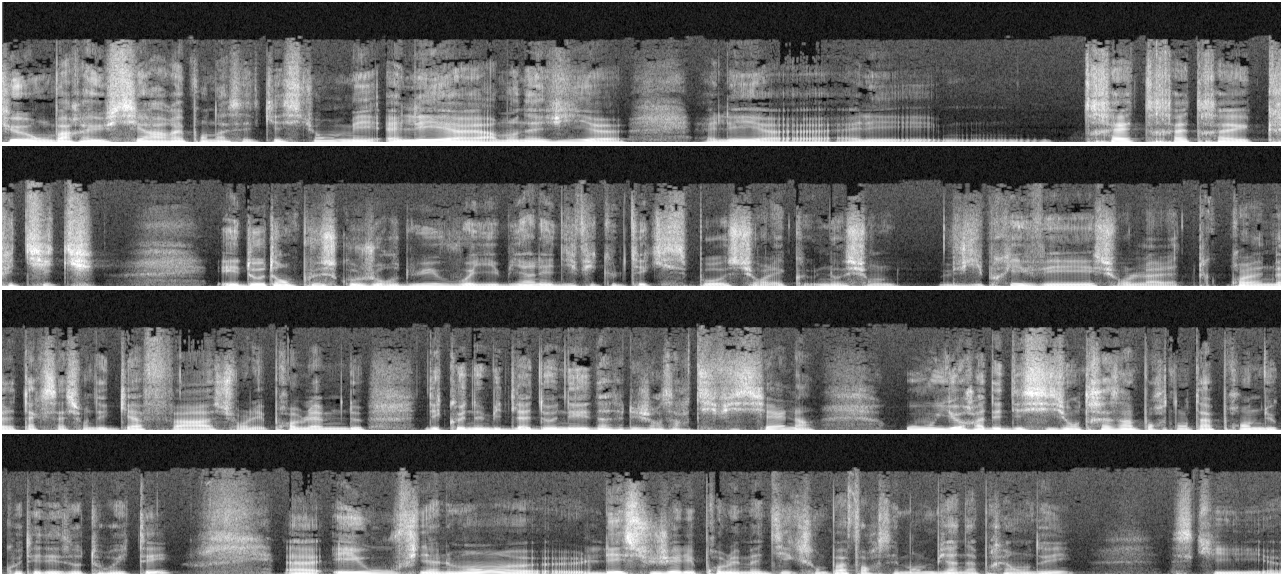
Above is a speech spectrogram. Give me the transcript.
qu'on va réussir à répondre à cette question. Mais elle est, euh, à mon avis, euh, elle est, euh, elle est très, très, très critique. Et d'autant plus qu'aujourd'hui, vous voyez bien les difficultés qui se posent sur les notions de vie privée, sur le problème de la taxation des GAFA, sur les problèmes d'économie de, la donnée, d'intelligence artificielle, où il y aura des décisions très importantes à prendre du côté des autorités, et où finalement les sujets, les problématiques ne sont pas forcément bien appréhendés ce qui euh,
